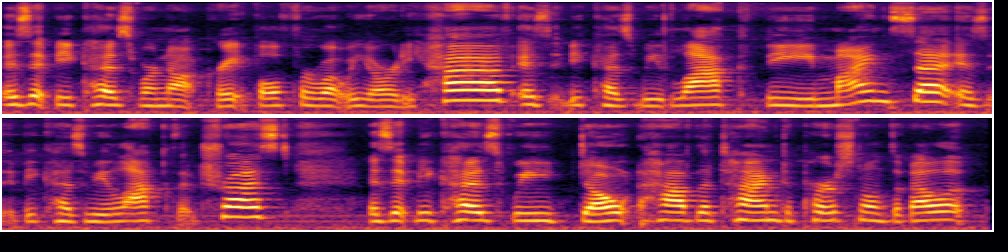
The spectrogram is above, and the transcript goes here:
is it because we're not grateful for what we already have? Is it because we lack the mindset? Is it because we lack the trust? Is it because we don't have the time to personal develop?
